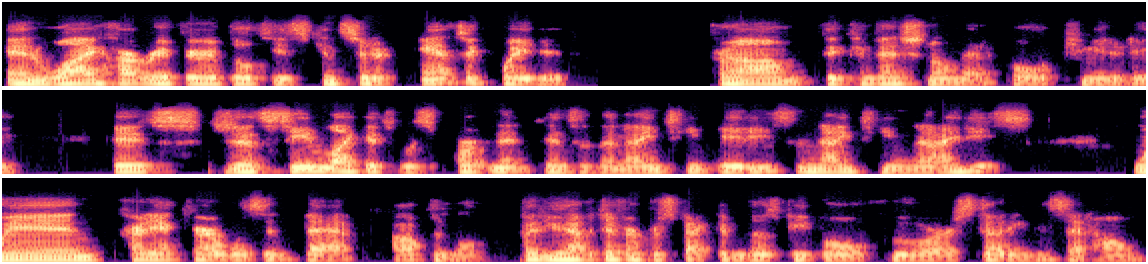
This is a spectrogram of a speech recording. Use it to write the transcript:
and why heart rate variability is considered antiquated from the conventional medical community. It's just seemed like it was pertinent into the 1980s and 1990s when cardiac care wasn't that optimal. But you have a different perspective those people who are studying this at home.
